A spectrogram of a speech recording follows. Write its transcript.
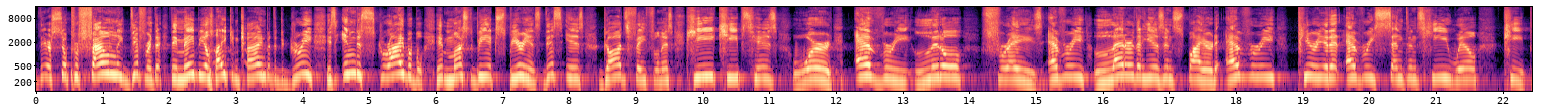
They are so profoundly different. that They may be alike in kind, but the degree is indescribable. It must be experienced. This is God's faithfulness. He keeps His word. Every little phrase, every letter that He has inspired, every period at every sentence, He will keep.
